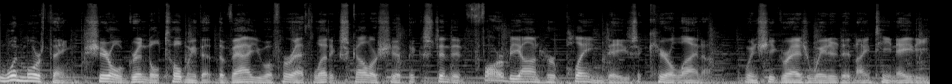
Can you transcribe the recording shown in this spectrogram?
One more thing Cheryl Grindle told me that the value of her athletic scholarship extended far beyond her playing days at Carolina. When she graduated in 1980,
